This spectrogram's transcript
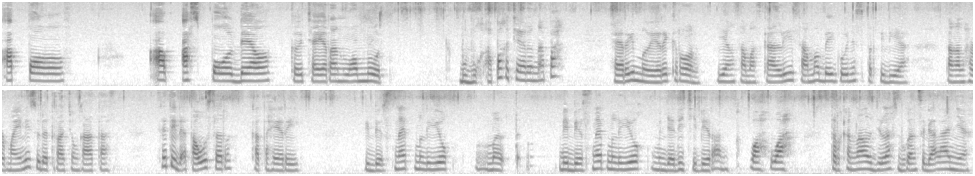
apel ap aspodel ke cairan wormwood? Bubuk apa ke cairan apa? Harry melirik Ron, yang sama sekali sama begonya seperti dia. Tangan Hermione sudah teracung ke atas. Saya tidak tahu, sir, kata Harry. Bibir Snape meliuk, me, bibir Snape meliuk menjadi cibiran. Wah, wah, terkenal jelas bukan segalanya.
